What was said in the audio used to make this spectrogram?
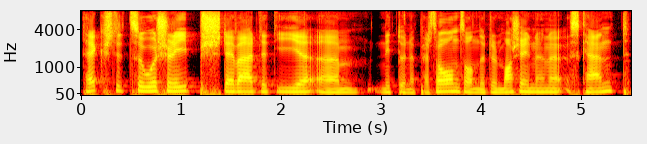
Texte dazu schreibst, dann werden die ähm, nicht durch eine Person, sondern durch Maschinen gescannt.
